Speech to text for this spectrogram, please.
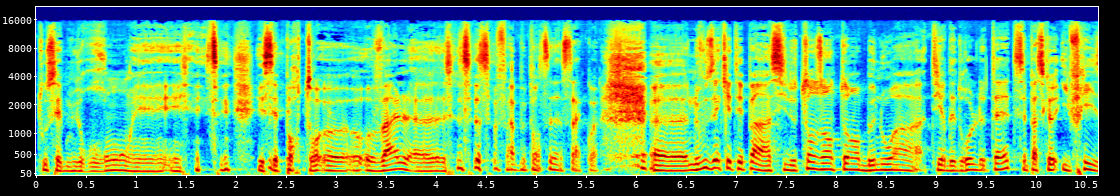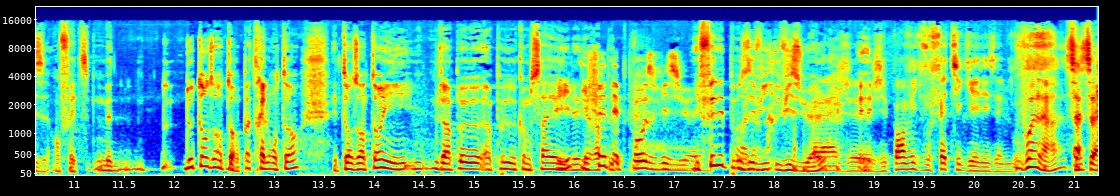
tous ces murs ronds et, et, et ces portes ovales. Ça, ça fait un peu penser à ça, quoi. Euh, ne vous inquiétez pas, hein, si de temps en temps Benoît tire des drôles de tête, c'est parce qu'il frise, en fait. Mais de temps en temps, pas très longtemps. Et de temps en temps, il, est un peu, un peu comme ça. Il, il, fait des pauses visuelles. Il fait des pauses visuelles. Voilà, J'ai pas envie de vous fatiguer, les amis. Voilà, c'est ça.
